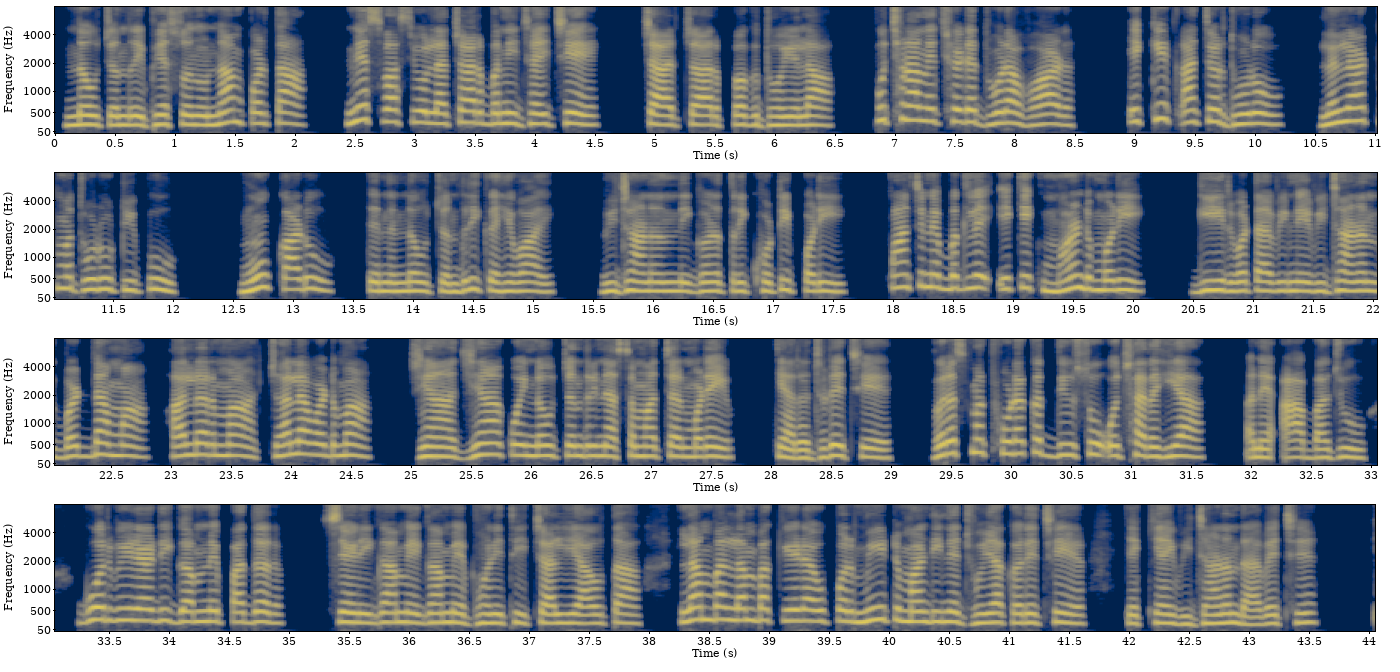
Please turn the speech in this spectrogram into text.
નવચંદ્રી ભેંસોનું નામ પડતા નેસવાસીઓ લાચાર બની જાય છે. ચાર ચાર પગ ધોયેલા પૂંછડાને છેડે ધોળા વાળ એક એક આંચર ધોળો, લલાટમાં ધોળું ટીપું, મું કાળું તેને નવચંદ્રી કહેવાય. વિજાણનની ગણતરી ખોટી પડી, પાંચને બદલે એક એક માંડ મળી ગીર વટાવીને વિજાણન બડડામાં, હાલરમાં, ઝાલાવાડમાં, જ્યાં જ્યાં કોઈ નવચંદ્રીના સમાચાર મળે, ત્યાં રજડે છે. વરસમાં થોડાક જ દિવસો ઓછા રહ્યા અને આ બાજુ ગોરવિરાડી ગામને પાદર, શેણી ગામે ગામે ભણીથી ચાલ્યા આવતા લાંબા લાંબા કેળા ઉપર મીટ માંડીને જોયા કરે છે તે ક્યાંય વિજાણંદ આવે છે.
